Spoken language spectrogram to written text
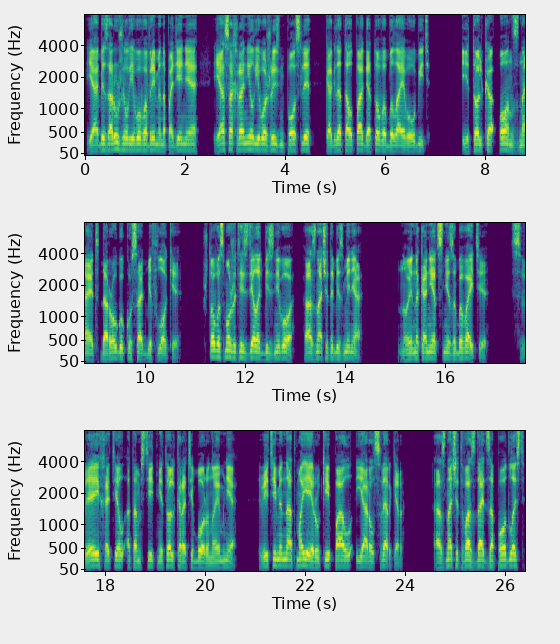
Я обезоружил его во время нападения, я сохранил его жизнь после, когда толпа готова была его убить. И только он знает дорогу к усадьбе Флоки. Что вы сможете сделать без него, а значит и без меня? Ну и, наконец, не забывайте, Свей хотел отомстить не только Ратибору, но и мне, ведь именно от моей руки пал Ярл Сверкер а значит воздать за подлость,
